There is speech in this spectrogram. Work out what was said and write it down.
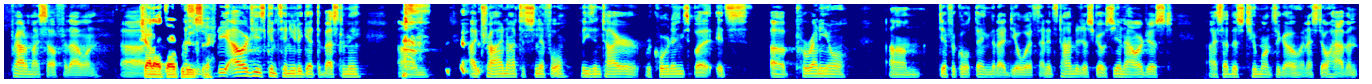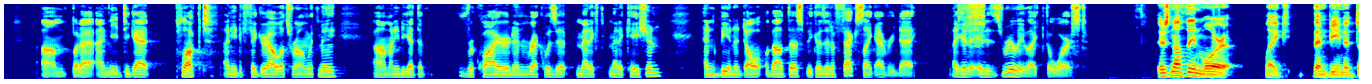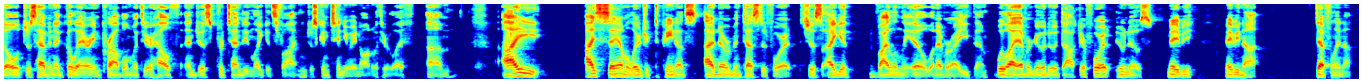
Proud of myself for that one. Uh, Shout out to our producer. Listen, the allergies continue to get the best of me. Um, I try not to sniffle these entire recordings, but it's a perennial um, difficult thing that I deal with, and it's time to just go see an allergist. I said this two months ago, and I still haven't. Um, but I, I, need to get plucked. I need to figure out what's wrong with me. Um, I need to get the required and requisite medic- medication and be an adult about this because it affects like every day. Like it, it is really like the worst. There's nothing more like than being adult, just having a glaring problem with your health and just pretending like it's fine and just continuing on with your life. Um, I I say I'm allergic to peanuts. I've never been tested for it. It's just I get violently ill whenever I eat them. Will I ever go to a doctor for it? Who knows? Maybe, maybe not. Definitely not.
